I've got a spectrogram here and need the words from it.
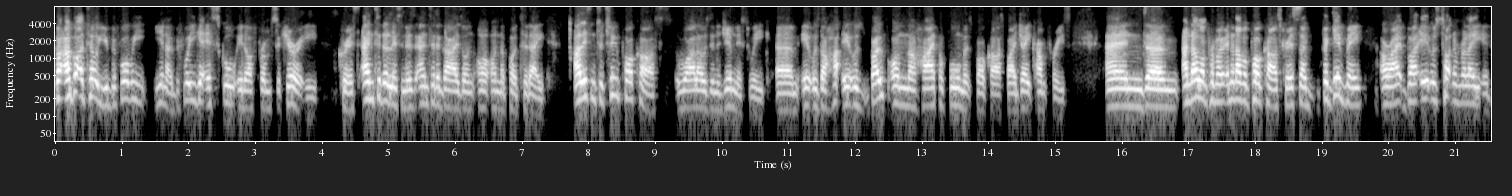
but I've got to tell you before we, you know, before you get escorted off from security, Chris, and to the listeners and to the guys on, on, on the pod today. I listened to two podcasts while I was in the gym this week. Um, it was the it was both on the High Performance podcast by Jake Humphreys, and um, I know I'm promoting another podcast, Chris, so forgive me. All right, but it was Tottenham related,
